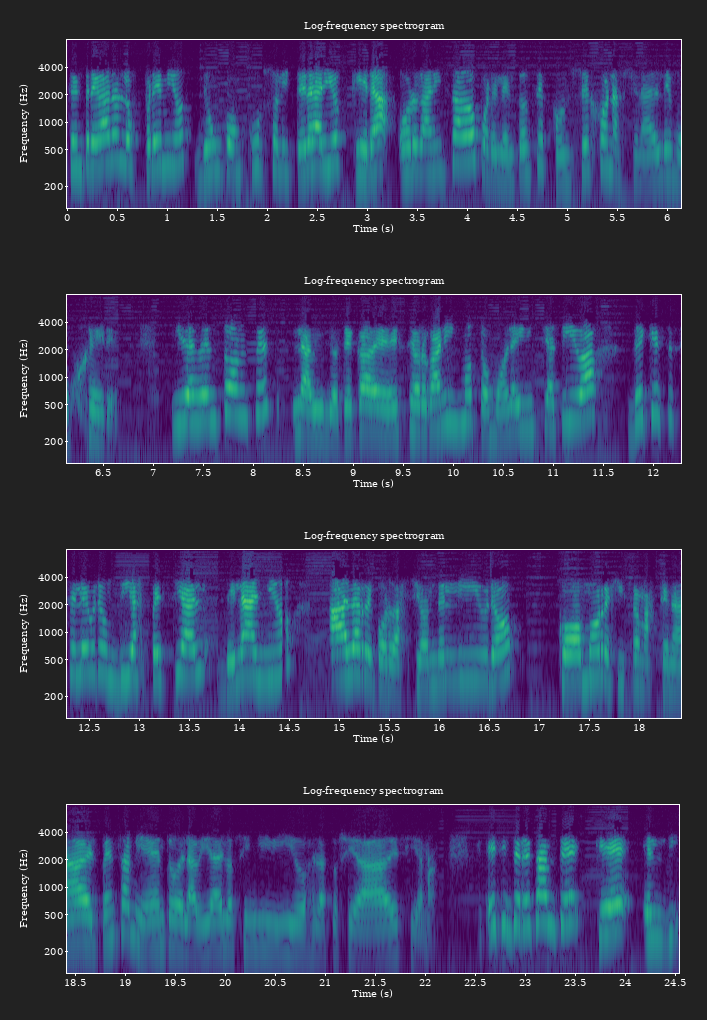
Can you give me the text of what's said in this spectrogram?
se entregaron los premios de un concurso literario que era organizado por el entonces Consejo Nacional de Mujeres. Y desde entonces la biblioteca de ese organismo tomó la iniciativa de que se celebre un día especial del año a la recordación del libro como registro más que nada del pensamiento, de la vida de los individuos, de las sociedades y demás. Es interesante que el,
